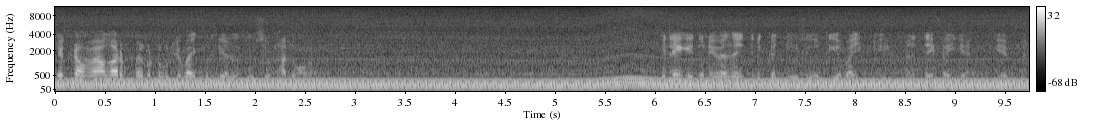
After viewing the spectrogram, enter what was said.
देख रहा हूँ मैं, अगर मेरे को दूसरी बाइक मिलती है तो दूसरी उठा लूँगा मैं। मिलेगी तो नहीं, वैसे इतनी कंजूसी होती है बाइक की, मैंने देखा ही है गेम में।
